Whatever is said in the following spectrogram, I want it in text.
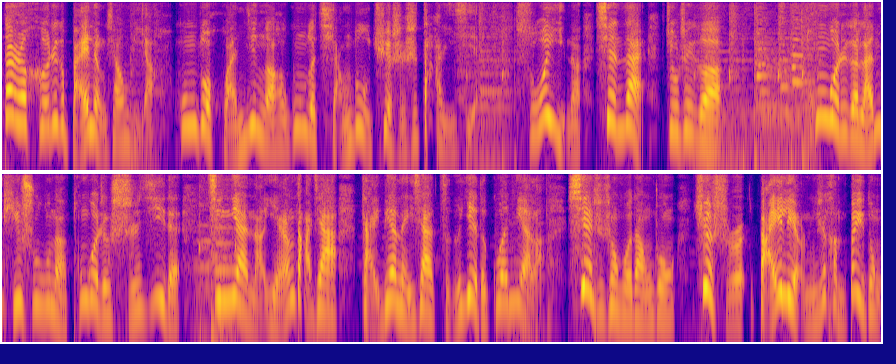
但是和这个白领相比啊，工作环境啊和工作强度确实是大一些。所以呢，现在就这个。通过这个蓝皮书呢，通过这个实际的经验呢，也让大家改变了一下择业的观念了。现实生活当中，确实白领你是很被动，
